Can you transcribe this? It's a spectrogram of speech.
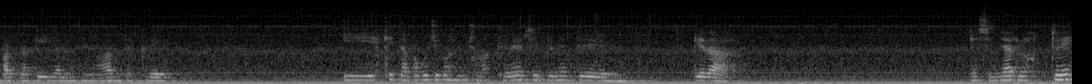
parte de aquí, ya lo he enseñado antes, creo. Y es que tampoco chicos hay mucho más que ver, simplemente queda enseñar los tres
